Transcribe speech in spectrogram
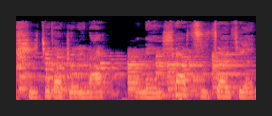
故事就到这里啦，我们下次再见。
